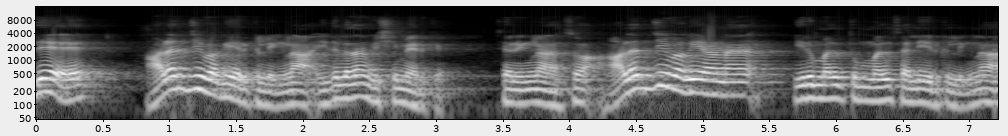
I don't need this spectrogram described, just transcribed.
இதே அலர்ஜி வகை இருக்கு இல்லைங்களா? இதில் தான் விஷயமே இருக்குது சரிங்களா? ஸோ அலர்ஜி வகையான இருமல் தும்மல் சளி இருக்கு இல்லைங்களா?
